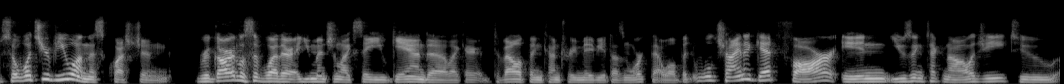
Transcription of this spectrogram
so what's your view on this question? Regardless of whether you mentioned like say Uganda, like a developing country, maybe it doesn't work that well. But will China get far in using technology to,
